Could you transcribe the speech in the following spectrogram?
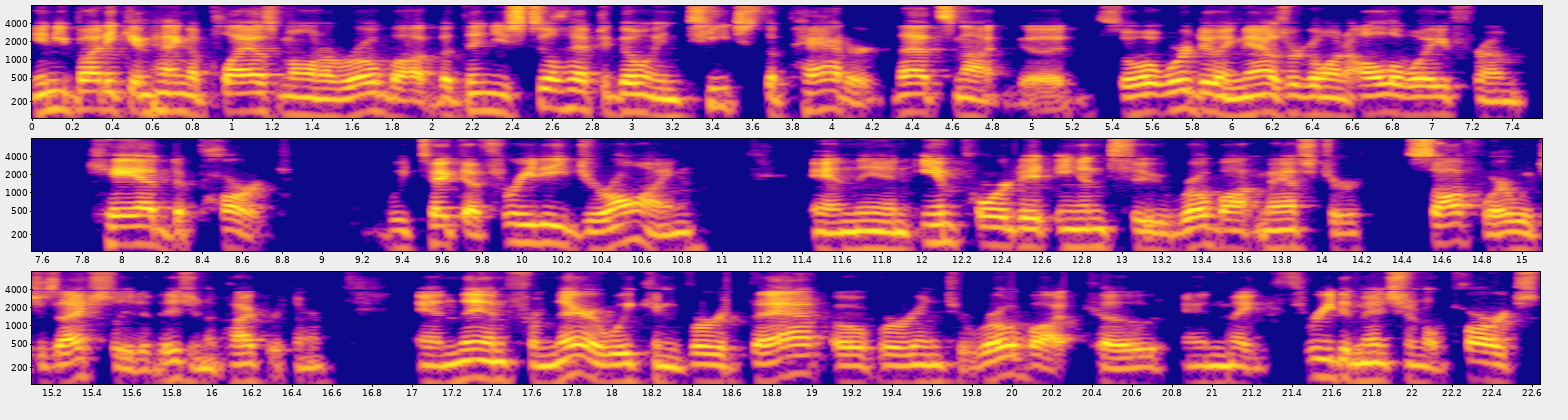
Anybody can hang a plasma on a robot, but then you still have to go and teach the pattern. That's not good. So what we're doing now is we're going all the way from CAD to part. We take a 3D drawing and then import it into Robot Master software, which is actually a division of Hypertherm. And then from there, we convert that over into robot code and make three dimensional parts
